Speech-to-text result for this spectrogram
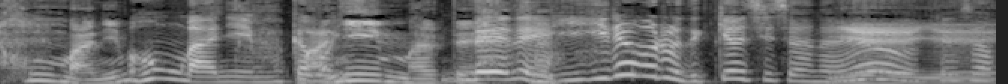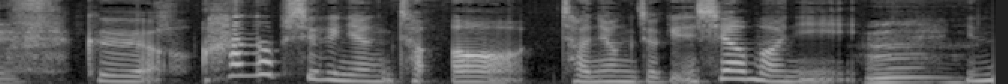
홍마님? 홍마님. 그러니까 뭐 마님 뭐, 할 때. 네네. 이 이름으로 느껴지잖아요. 예, 예. 그래서 그 한없이 그냥 저, 어, 전형적인 시어머니인데 음.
